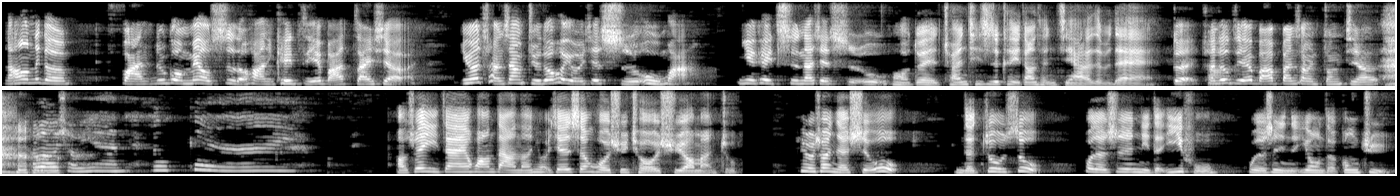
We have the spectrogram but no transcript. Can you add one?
然后那个帆如果没有事的话，你可以直接把它摘下来，因为船上绝对会有一些食物嘛，你也可以吃那些食物。哦，对，船其实可以当成家了，对不对？对，船就直接把它搬上来装家了。Hello，小燕，好可爱。好，所以在荒岛呢，有一些生活需求需要满足，譬如说你的食物、你的住宿，或者是你的衣服，或者是你用的工具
